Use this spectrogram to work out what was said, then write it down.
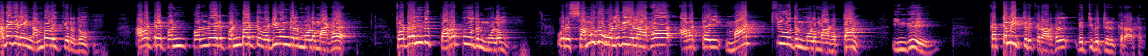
கதைகளை நம்ப வைக்கிறதும் அவற்றை பண் பல்வேறு பண்பாட்டு வடிவங்கள் மூலமாக தொடர்ந்து பரப்புவதன் மூலம் ஒரு சமூக உளவியலாக அவற்றை மாற்றுவதன் மூலமாகத்தான் இங்கு கட்டமைத்திருக்கிறார்கள் வெற்றி பெற்றிருக்கிறார்கள்.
